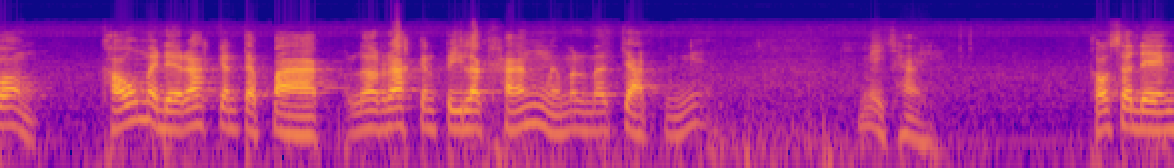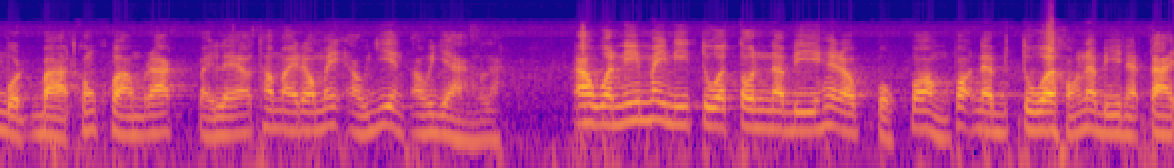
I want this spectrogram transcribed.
ป้อง เขาไม่ได้รักกันแต่ปาก แล้วรักกันปีละครั้งนะมันมาจัดอย่างเงี้ไม่ใช่ เขาแสดงบทบาทของความรักไปแล้วทำไมเราไม่เอาเยี่ยงเอาอย่างล่ะเอาวันนี้ไม่มีตัวตนนบีให้เราปกป้อง เพราะตัวของนบีเนี่ยตาย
